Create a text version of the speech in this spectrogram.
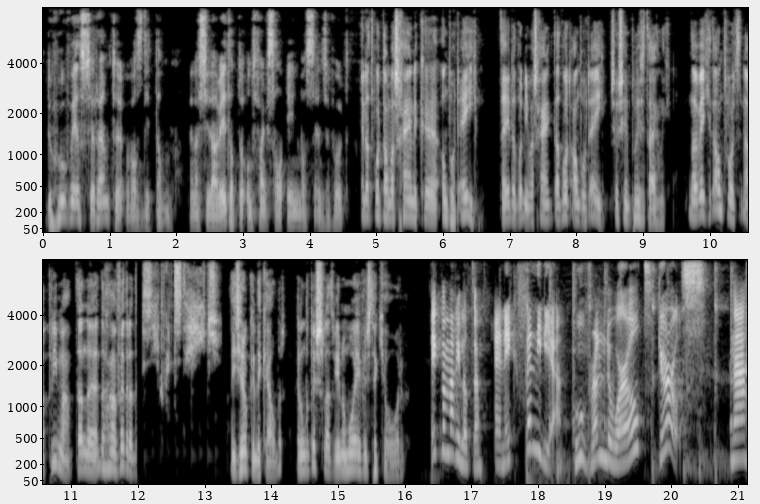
de hoeveelste ruimte was dit dan? En als je dan weet dat de ontvangst al 1 was enzovoort. En dat wordt dan waarschijnlijk uh, antwoord E. Nee, dat wordt niet waarschijnlijk. Dat wordt antwoord E. Zo simpel is het eigenlijk. Nou, weet je het antwoord? Nou, prima. Dan, uh, dan gaan we verder. Secret Stage. Die is hier ook in de kelder. En ondertussen laten we hier nog mooi even een stukje horen. Ik ben Marilotte. En ik ben Lydia. Who run the world? Girls. Nou,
